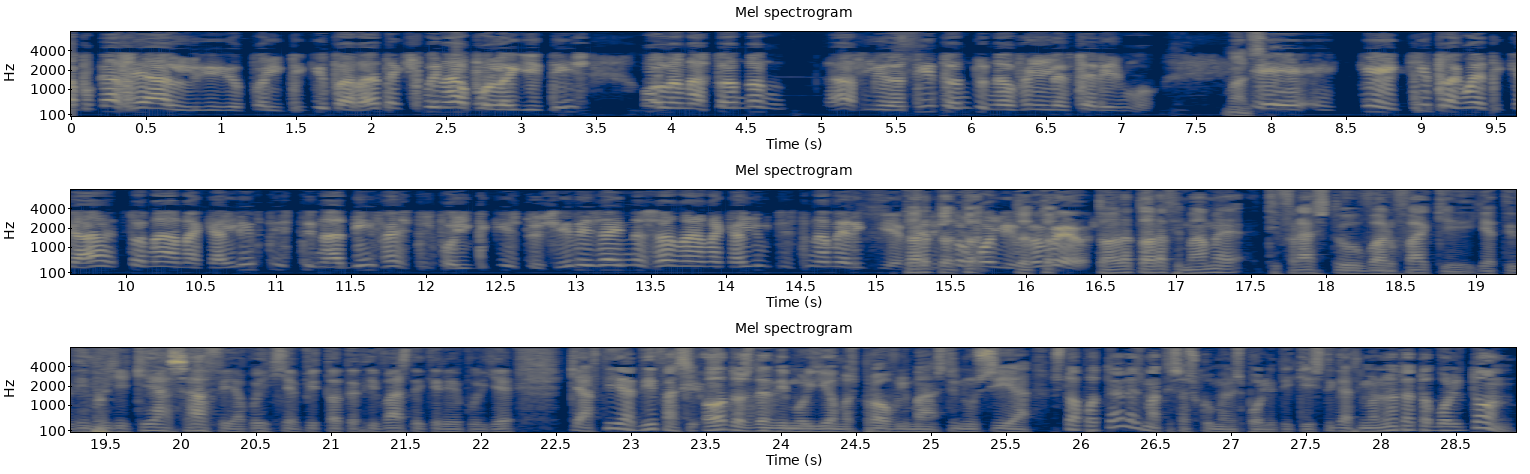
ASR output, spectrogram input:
από κάθε άλλη πολιτική παράταξη που είναι απολογητής όλων αυτών των αθλειοτήτων του νεοφιλελευθερισμού. Ε, και εκεί πραγματικά το να ανακαλύπτεις την αντίφαση της πολιτικής του ΣΥΡΙΖΑ είναι σαν να ανακαλύπτεις την Αμερική. Τώρα, Ευχαριστώ το, πολύ, το, Τώρα, τώρα θυμάμαι τη φράση του Βαρουφάκη για τη δημιουργική ασάφεια που είχε πει τότε, θυμάστε κύριε Υπουργέ. Και αυτή η αντίφαση όντως δεν δημιουργεί όμως πρόβλημα στην ουσία, στο αποτέλεσμα της ασκούμενης πολιτικής, στην καθημερινότητα των πολιτών.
